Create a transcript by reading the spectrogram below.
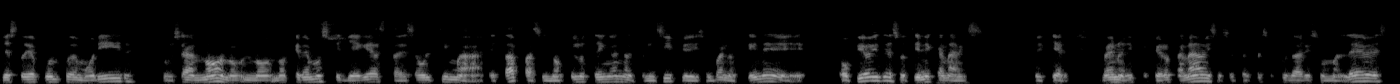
ya estoy a punto de morir. O sea, no, no, no, no queremos que llegue hasta esa última etapa, sino que lo tengan al principio. Dicen, bueno, ¿tiene opioides o tiene cannabis? ¿Qué quiere? Bueno, y prefiero cannabis, los efectos secundarios son más leves,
